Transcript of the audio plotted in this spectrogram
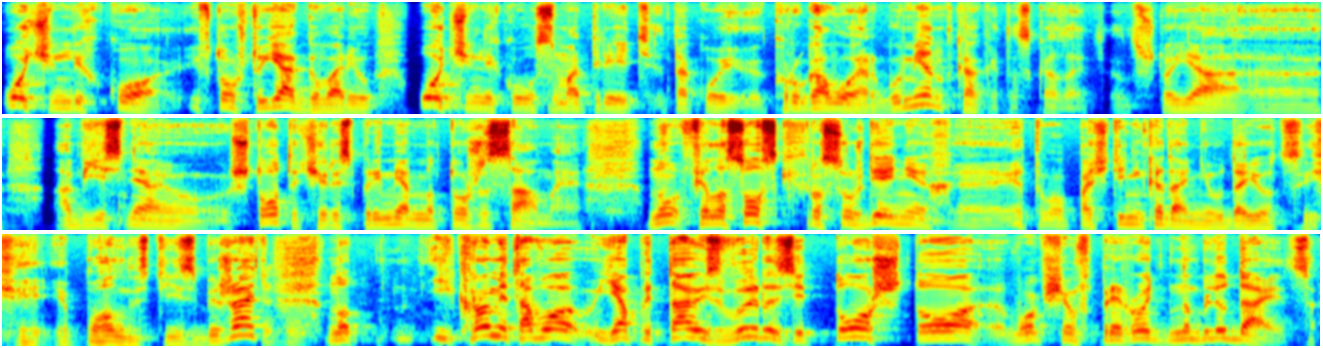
очень легко, и в том, что я говорю, очень легко усмотреть такой круговой аргумент, как это сказать, что я э, объясняю что-то через примерно то же самое. Но в философских рассуждениях э, этого почти никогда не удается полностью избежать. Но и кроме того, я пытаюсь выразить то, что, в общем, в природе наблюдается.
